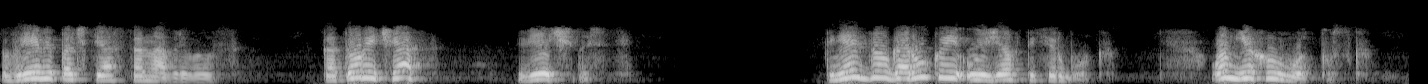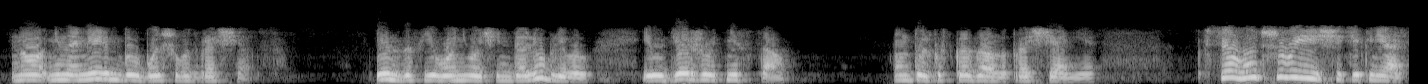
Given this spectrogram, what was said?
Время почти останавливалось. Который час? Вечность. Князь Долгорукой уезжал в Петербург. Он ехал в отпуск но не намерен был больше возвращаться. Инзов его не очень долюбливал и удерживать не стал. Он только сказал на прощание, «Все лучше вы ищете, князь,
